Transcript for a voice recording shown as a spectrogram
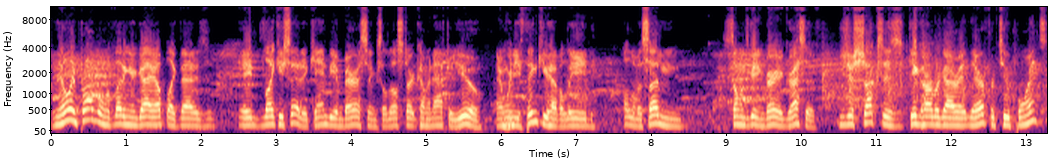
And the only problem with letting a guy up like that is, it, like you said, it can be embarrassing, so they'll start coming after you. And when mm-hmm. you think you have a lead, all of a sudden, someone's getting very aggressive. He just shucks his Gig Harbor guy right there for two points,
